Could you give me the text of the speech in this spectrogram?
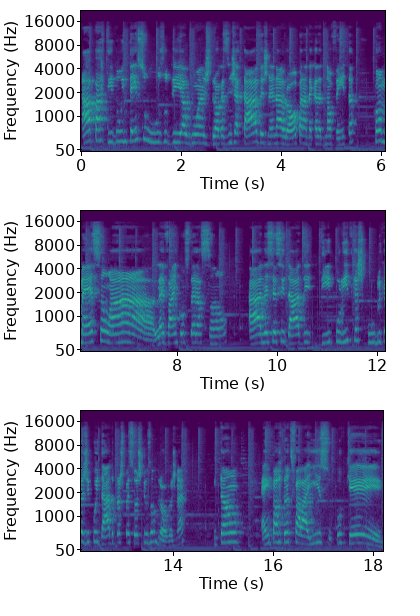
a partir do intenso uso de algumas drogas injetáveis, né, na Europa na década de 90, começam a levar em consideração a necessidade de políticas públicas de cuidado para as pessoas que usam drogas, né? Então, é importante falar isso porque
